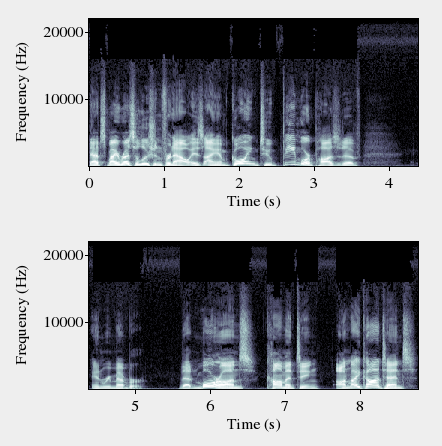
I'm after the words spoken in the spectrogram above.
that's my resolution for now is I am going to be more positive and remember that morons commenting on my content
